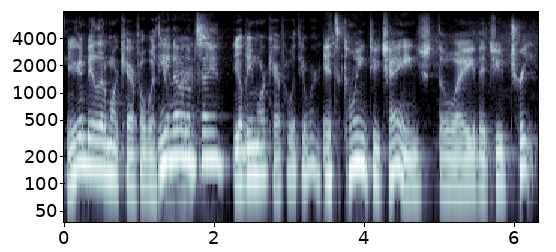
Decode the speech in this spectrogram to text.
You're going to be a little more careful with You your know what I'm saying? You'll be more careful with your words. It's going to change the way that you treat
